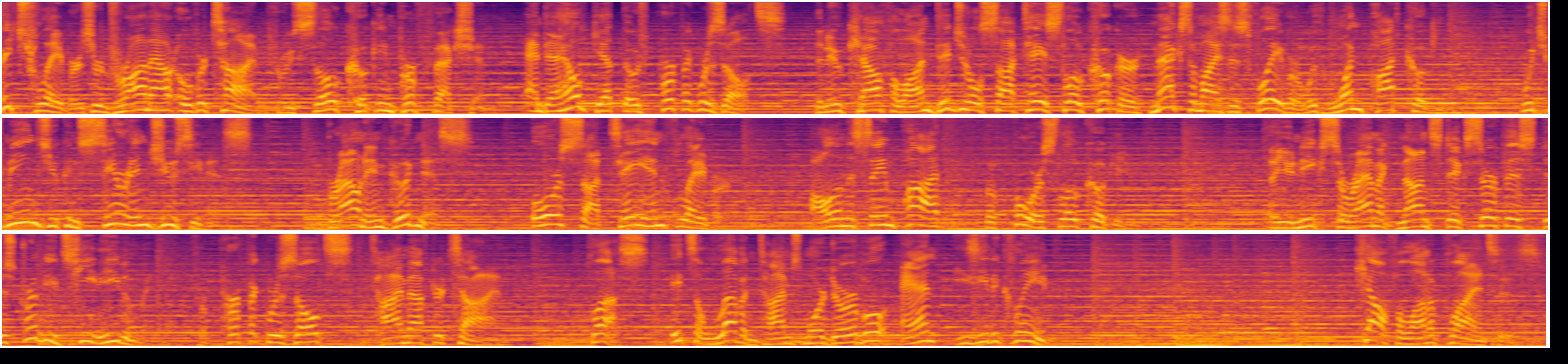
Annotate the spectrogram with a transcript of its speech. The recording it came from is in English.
Rich flavors are drawn out over time through slow cooking perfection. And to help get those perfect results, the new Calphalon Digital Saute Slow Cooker maximizes flavor with one pot cooking, which means you can sear in juiciness, brown in goodness, or saute in flavor, all in the same pot before slow cooking. A unique ceramic non-stick surface distributes heat evenly for perfect results time after time. Plus, it's 11 times more durable and easy to clean. Calphalon Appliances.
